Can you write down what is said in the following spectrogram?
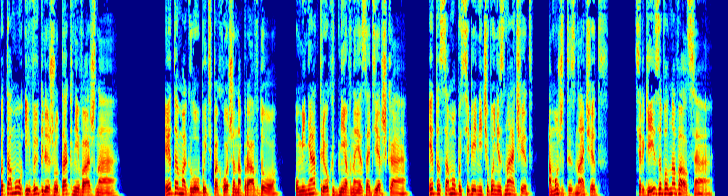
Потому и выгляжу так неважно. Это могло быть похоже на правду. У меня трехдневная задержка. Это само по себе ничего не значит, а может и значит. Сергей заволновался.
